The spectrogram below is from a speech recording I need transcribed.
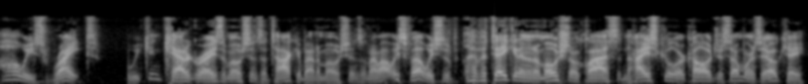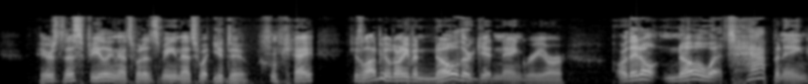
always right we can categorize emotions and talk about emotions. And I've always felt we should have taken an emotional class in high school or college or somewhere and say, okay, here's this feeling. That's what it's mean. That's what you do. Okay. Because a lot of people don't even know they're getting angry or, or they don't know what's happening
